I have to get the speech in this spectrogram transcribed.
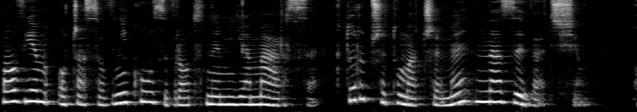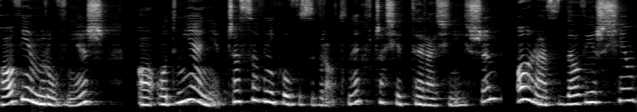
powiem o czasowniku zwrotnym jamarse, który przetłumaczymy nazywać się. Powiem również o odmianie czasowników zwrotnych w czasie teraźniejszym oraz dowiesz się,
